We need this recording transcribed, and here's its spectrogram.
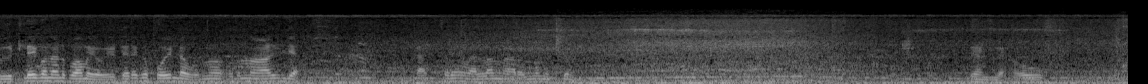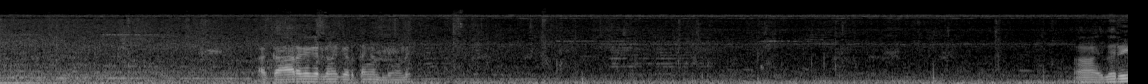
വീട്ടിലേക്ക് ഒന്നാണ്ട് പോകാൻ പറ്റുമോ? വീട്ടുകാരൊക്കെ പോയിണ്ടാവും. ഒന്നും ഒന്നും ആളില്ല. അത്രയും വെള്ളം നിറഞ്ഞു നിൽക്കും. ഓ. ആ കാറൊക്കെ കിടക്കുന്ന കിടത്താൻ കണ്ടില്ലേ നിങ്ങൾ? ആ ഇതൊരു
